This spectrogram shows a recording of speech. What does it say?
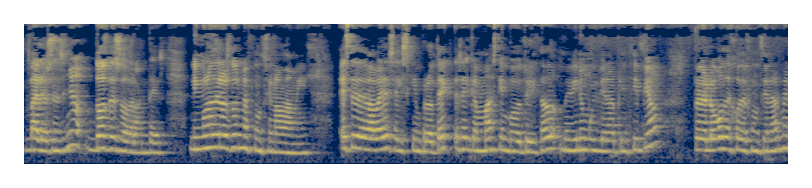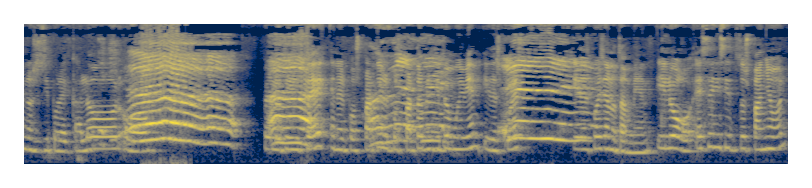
Vale, os enseño dos desodorantes. Ninguno de los dos me ha funcionado a mí. Este de Baber es el Skin Protect, es el que más tiempo he utilizado. Me vino muy bien al principio, pero luego dejó de funcionarme, no sé si por el calor o pero lo utilicé en el posparto, en el posparto al principio muy bien y después, y después ya no tan bien. Y luego ese Instituto Español,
